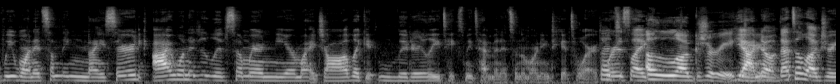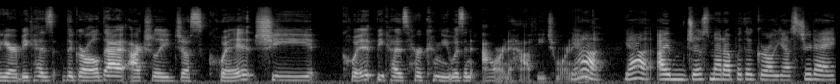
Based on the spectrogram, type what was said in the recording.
we wanted something nicer. Like, I wanted to live somewhere near my job. Like it literally takes me 10 minutes in the morning to get to work. That's Whereas like a luxury. Yeah, no, that's a luxury here because the girl that actually just quit, she quit because her commute was an hour and a half each morning. Yeah, yeah. I just met up with a girl yesterday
